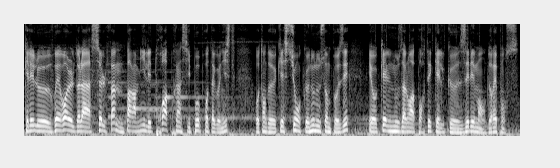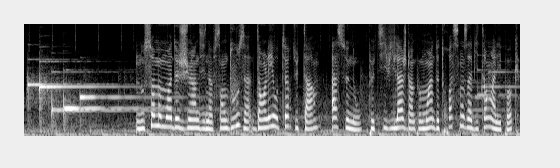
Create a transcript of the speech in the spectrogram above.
Quel est le vrai rôle de la seule femme parmi les trois principaux protagonistes? Autant de questions que nous nous sommes posées et auxquelles nous allons apporter quelques éléments de réponse. Nous sommes au mois de juin 1912 dans les hauteurs du Tarn, à Senot, petit village d'un peu moins de 300 habitants à l'époque.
